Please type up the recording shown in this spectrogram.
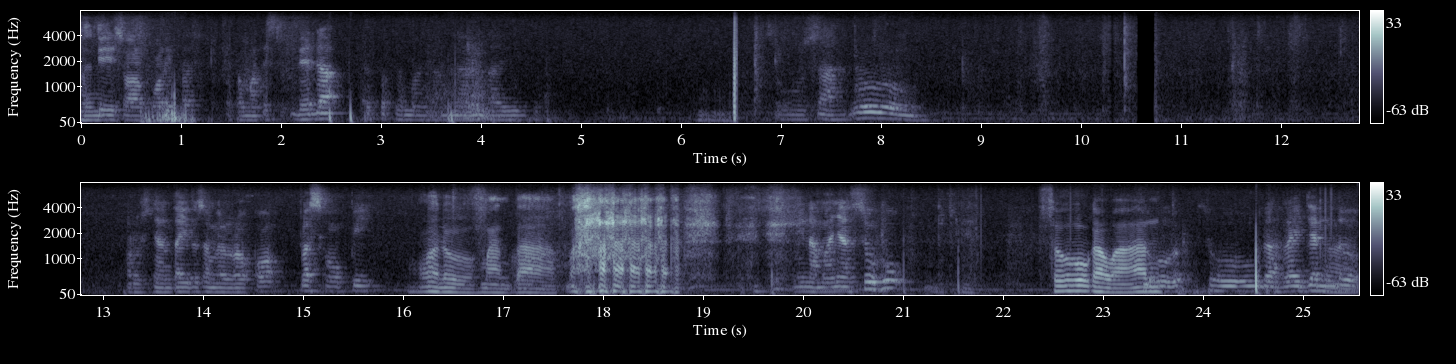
Tapi soal kualitas otomatis beda. Cepat sama yang nyantai belum harus nyantai itu sambil rokok plus ngopi. Waduh mantap. Ini namanya suhu. Suhu kawan. Suhu, suhu udah legend Nah. tuh.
